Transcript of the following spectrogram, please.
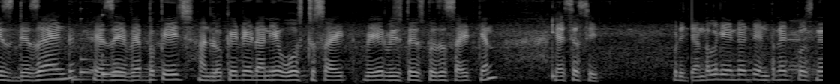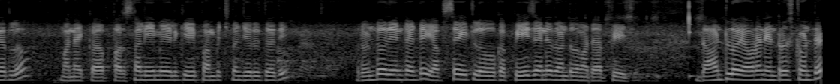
is designed as a web page and located అని a host site where visitors to the site can access it. ఇప్పుడు జనరల్గా ఏంటంటే ఇంటర్నెట్ క్వశ్చనర్లో మన యొక్క పర్సనల్ ఈమెయిల్కి పంపించడం జరుగుతుంది. రెండోది ఏంటంటే వెబ్సైట్లో ఒక పేజ్ అనేది ఉంటుంది అన్నమాట వెబ్ పేజ్. దాంట్లో ఎవరైనా ఇంట్రెస్ట్ ఉంటే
